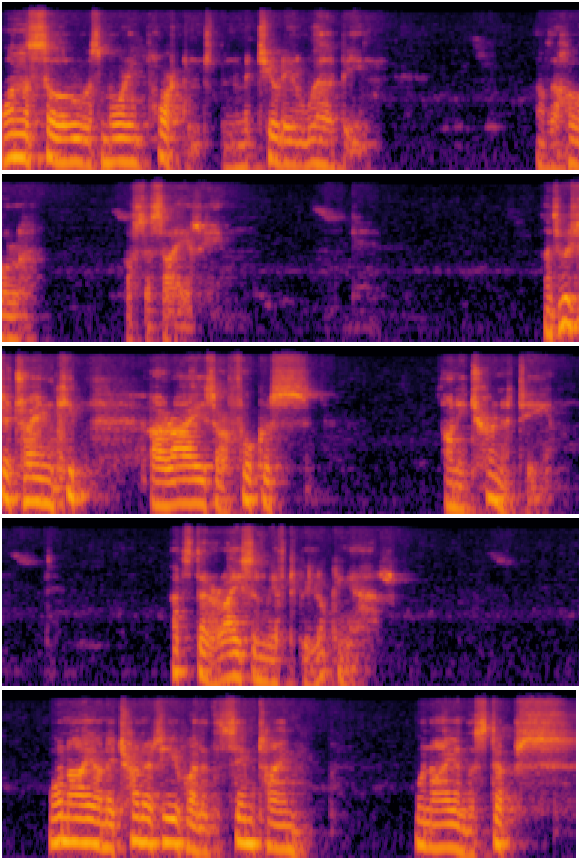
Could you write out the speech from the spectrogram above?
One soul was more important than the material well being of the whole of society. And so we should try and keep our eyes, our focus on eternity. That's the horizon we have to be looking at. One eye on eternity, while at the same time, one eye on the steps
